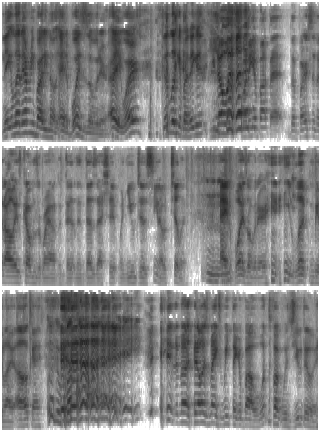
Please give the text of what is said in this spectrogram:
Nigga, let everybody know. Hey, the boys is over there. Hey, word. Good looking, my nigga. You know what's funny about that? The person that always comes around and, do, and does that shit when you just, you know, chilling. Mhm. Hey, the boys over there. you look and be like, oh, okay. Look at fuck. it always makes me think about what the fuck was you doing?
